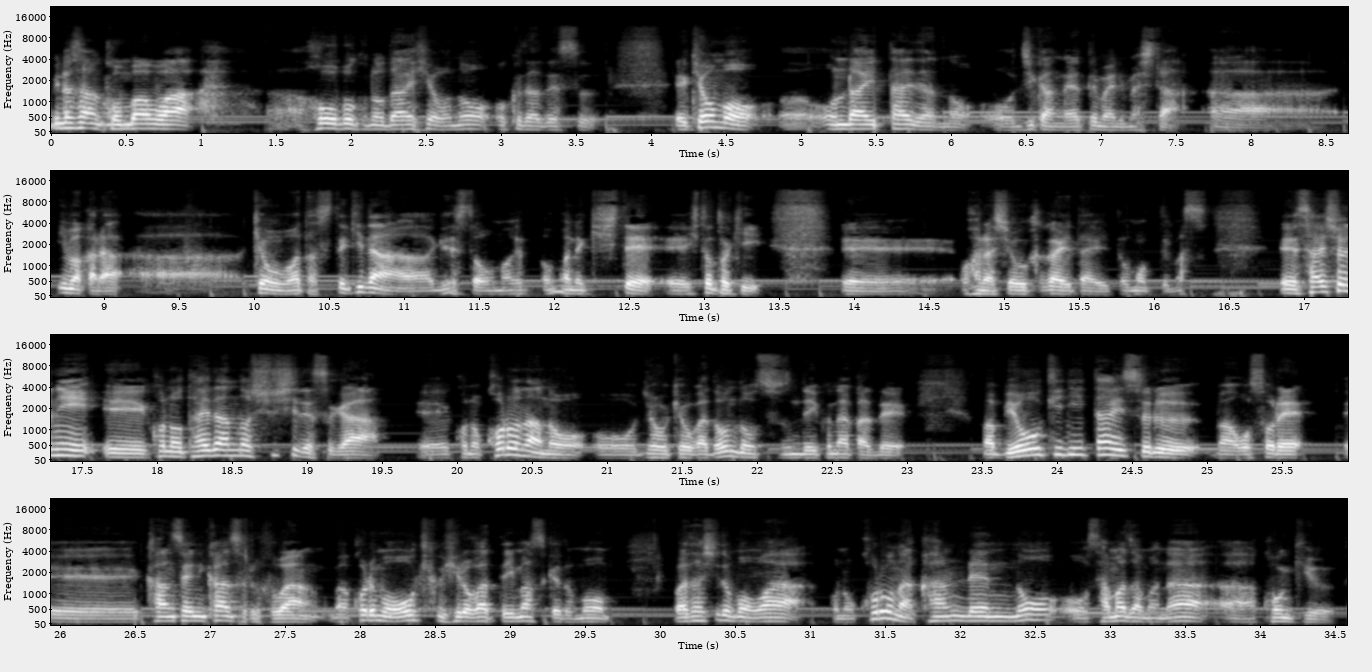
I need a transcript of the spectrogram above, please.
皆さんこんばんは。放牧の代表の奥田です。今日もオンライン対談の時間がやってまいりました。今から今日もまた素敵なゲストをお招きして、ひととき、お話を伺いたいと思っています。最初に、この対談の趣旨ですが、えこのコロナの状況がどんどん進んでいく中で、ま病気に対するま恐れ、え、感染に関する不安、ま、これも大きく広がっていますけども、私どもは、このコロナ関連の様々な困窮、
